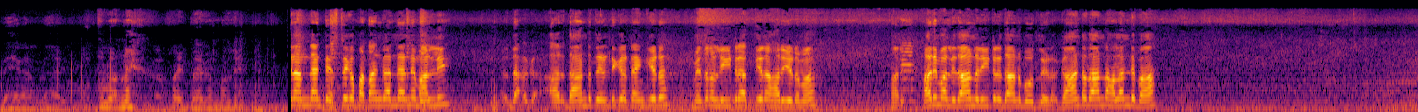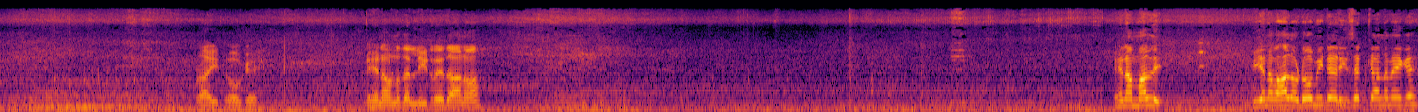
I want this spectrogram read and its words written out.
බැහගන්න පුළුවන්නේ රයිට් බෑ ගන්න මල්ලි. එහෙනම් දැන් ටෙස්ට් එක පටන් ගන්න යන්නේ මල්ලි. දාන්න තෙල් ටික ටැංකියට මෙතන ලීටරයක් තියෙන හරියටම. හරි. හරි මල්ලි දාන්න ලීටරේ දාන්න බෝතලෙට ගානට දාන්න හලන්න එපා. රයිට් ඕකේ එහෙනම් ඔන්න දැන් ලීටරේ දානවා. එහෙනම් මල්ලි පියන වහල ඔඩෝමීටර් රීසෙට් කරන්න මේකේ.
